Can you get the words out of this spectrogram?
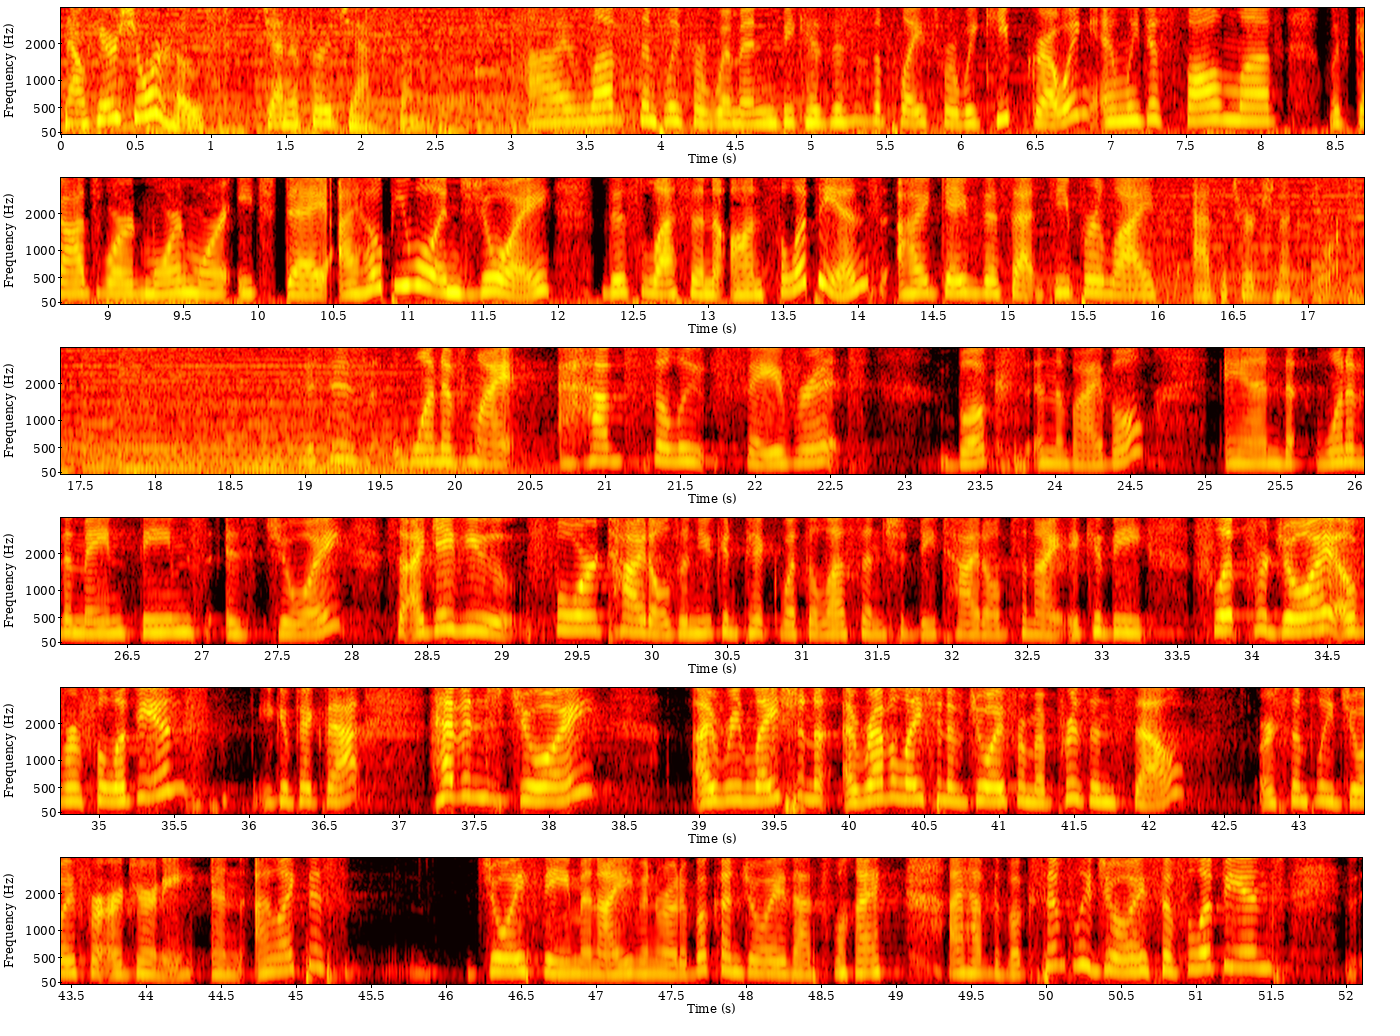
Now here's your host, Jennifer Jackson. I love Simply for Women because this is a place where we keep growing and we just fall in love with God's Word more and more each day. I hope you will enjoy this lesson on Philippians. I gave this at Deeper Life at the church next door. This is one of my absolute favorite books in the Bible and one of the main themes is joy. So I gave you four titles, and you can pick what the lesson should be titled tonight. It could be Flip for Joy over Philippians. You can pick that. Heaven's Joy, a, relation, a revelation of joy from a prison cell, or simply joy for our journey. And I like this joy theme, and I even wrote a book on joy. That's why I have the book Simply Joy. So Philippians,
